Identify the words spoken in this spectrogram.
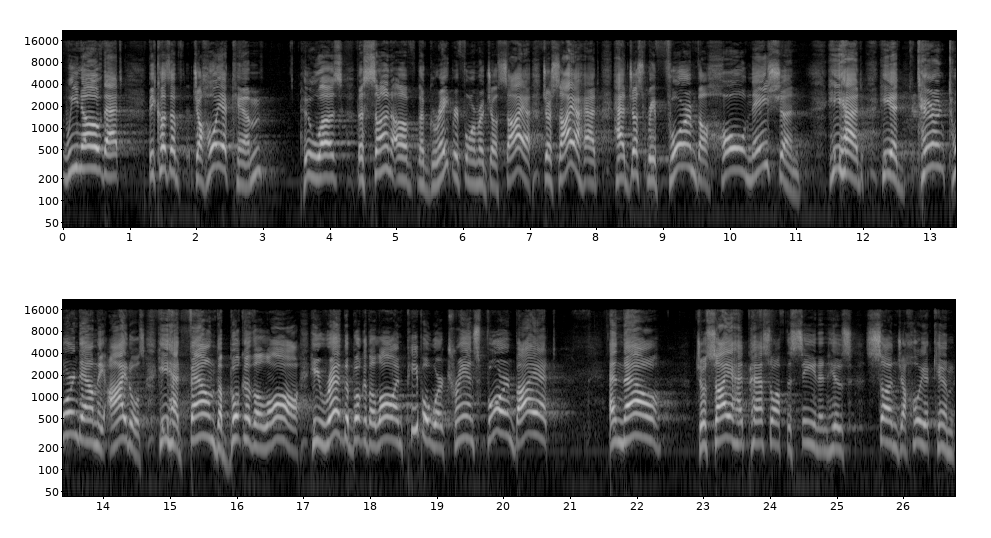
we know that because of Jehoiakim, who was the son of the great reformer Josiah, Josiah had, had just reformed the whole nation. He had, he had torn, torn down the idols. He had found the book of the law. He read the book of the law, and people were transformed by it. And now Josiah had passed off the scene, and his son Jehoiakim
